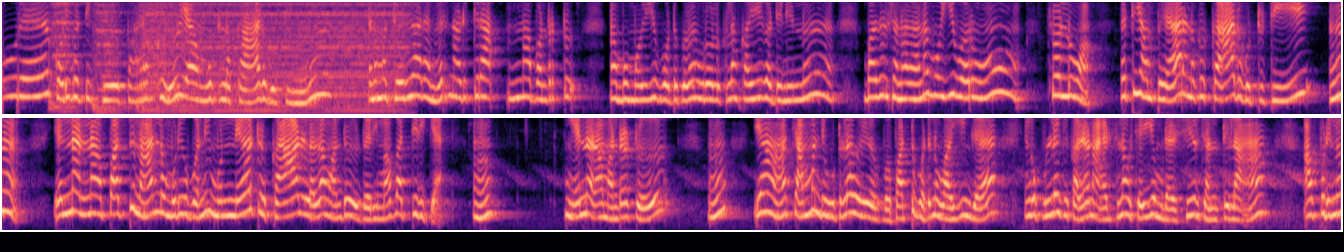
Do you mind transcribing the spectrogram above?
ஊரே கொடி கட்டிக்கு பறக்குது. என் வீட்டில் காடு குட்டின்னு நம்ம தெரியாத மாரி நடிக்கிறான் என்ன பண்ணுறது நம்ம மொய் போட்டுக்கிறோம். இவர்களுக்கெல்லாம் கை கட்டி நின்று பதில் சொன்னாதானே மொய் வரும். சொல்லுவான். எட்டி என் பேரனுக்கு காடு விட்டுட்டி ம் என்னன்னா பத்து நாளில் முடிவு பண்ணி முன்னேற்று காலிலலாம் வந்து தெரியுமா பட்டிருக்கேன் ம் என்னடா பண்ணுறது ஏன்? சம்மந்தி வீட்டில் பட்டு பட்டுன்னு வையுங்க. எங்கள் பிள்ளைக்கு கல்யாணம் ஆயிடுச்சுன்னா செய்ய முடியாது சீர் சனத்திலாம் அப்படின்னு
